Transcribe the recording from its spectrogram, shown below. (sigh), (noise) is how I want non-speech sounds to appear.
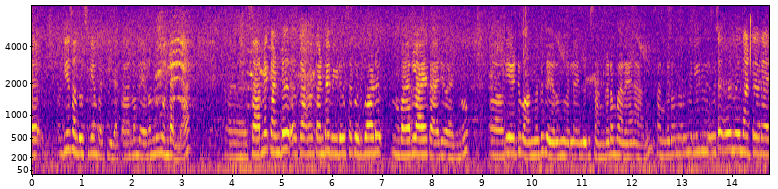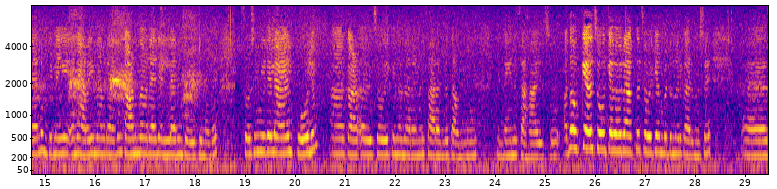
അധികം സന്തോഷിക്കാൻ പറ്റിയില്ല. കാരണം വേറൊന്നും കൊണ്ടല്ല. സാറിനെ കണ്ട് കണ്ട വീഡിയോസൊക്കെ ഒരുപാട് വൈറലായ കാര്യമായിരുന്നു. ആദ്യമായിട്ട് വന്നത് വേറൊന്നുമല്ല എന്റെ ഒരു സങ്കടം പറയാനാണ്. സങ്കടം എന്ന് പറയുന്നത് ഏഹ്, നാട്ടുകാരായാലും പിന്നെ ഈ എന്നെ അറിയുന്നവരായാലും കാണുന്നവരായാലും എല്ലാവരും ചോദിക്കുന്നത്. സോഷ്യൽ മീഡിയയിലായാൽ പോലും ചോദിക്കുന്നതെന്ന് പറയുന്നത് സാർ എന്ത് തന്നു? എന്തെങ്കിലും സഹായിച്ചു. അതൊക്കെ അത് ചോദിക്കാതെ ഒരാൾക്ക് ചോദിക്കാൻ പറ്റുന്ന ഒരു കാര്യം. പക്ഷേ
